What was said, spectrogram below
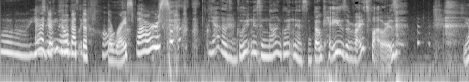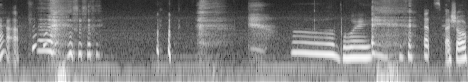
Oh, yeah, don't you know about like, the huh? the rice flowers? yeah, those glutinous and non glutinous bouquets of rice flowers. yeah. Oh boy. That's special.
